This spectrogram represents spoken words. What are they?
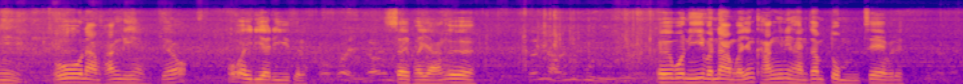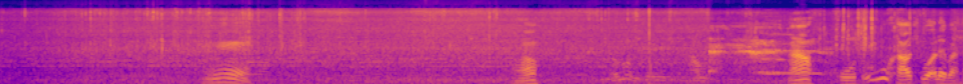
นี่โอ้น้ำครั้งดีเจ้าโอ้ไอเดียดีตัวละ ใส่พยางเออ เออบนนี้บันน้ำก็ยังขังอยู่นี่หันซ้ำตุ่มแช่ไปเลยเอาเอาโอ้โหขาวจั่วเลยบัน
